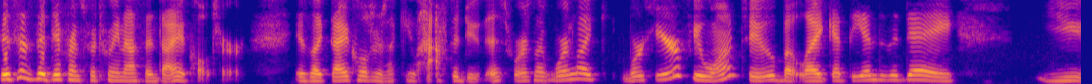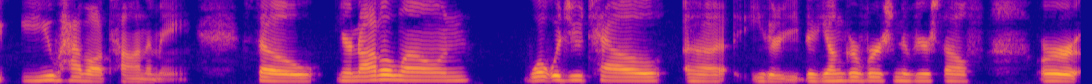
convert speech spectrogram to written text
this is the difference between us and diet culture is like diet culture is like, you have to do this. Whereas like, we're like, we're here if you want to, but like at the end of the day, you, you have autonomy. So you're not alone what would you tell uh, either the younger version of yourself or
